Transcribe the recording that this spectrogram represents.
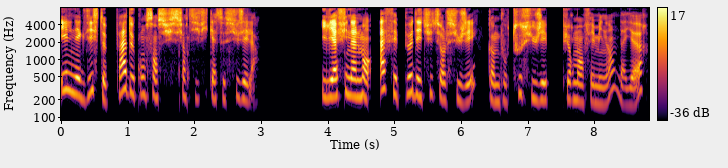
il n'existe pas de consensus scientifique à ce sujet-là. Il y a finalement assez peu d'études sur le sujet, comme pour tout sujet purement féminin d'ailleurs,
